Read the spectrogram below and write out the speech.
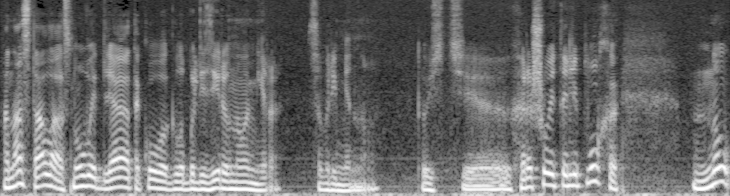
она стала основой для такого глобализированного мира современного. То есть, э, хорошо это или плохо, ну,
